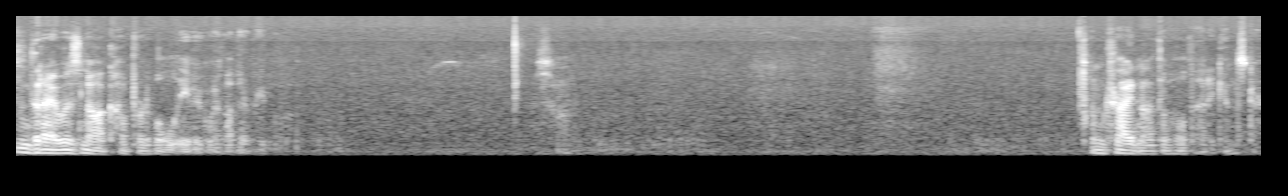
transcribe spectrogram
that I was not comfortable leaving with other people. So I'm trying not to hold that against her.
